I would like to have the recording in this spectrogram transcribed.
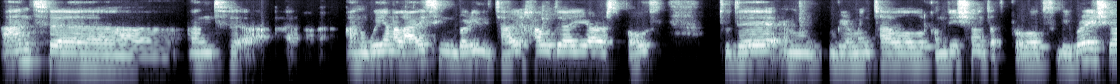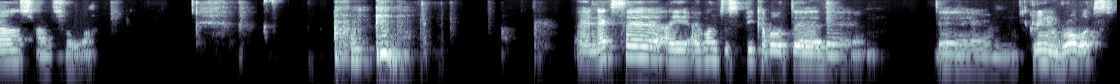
and uh, and uh, and we analyze in very detail how they are exposed to the environmental conditions that provokes vibrations and so on. Uh, next, uh, I, I, want to speak about the, the, the um, cleaning robots.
